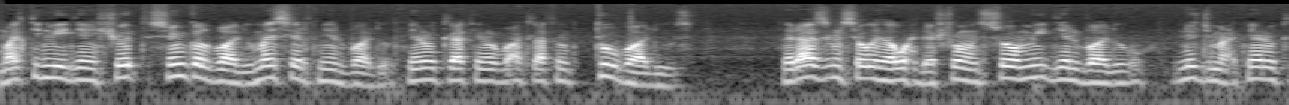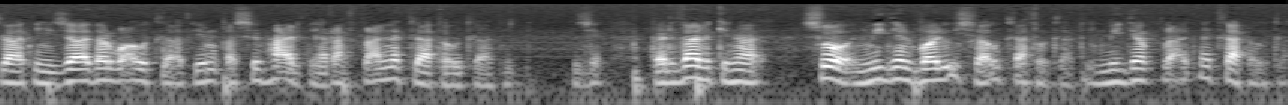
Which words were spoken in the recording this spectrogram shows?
مالته should single value ما يصير اثنين value 32 34 two values فلازم نسويها وحدة. شلون؟ so median value نجمع 32 زائد 34 نقسمها على اثنين راح تطلع لنا 33 زين. فلذلك هنا so ال median value يساوي 33 ال median طلع لنا 33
